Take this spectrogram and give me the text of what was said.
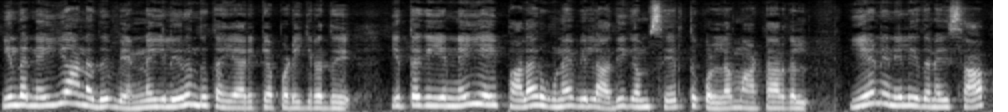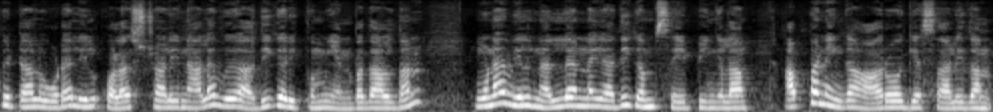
இந்த நெய்யானது வெண்ணெயிலிருந்து தயாரிக்கப்படுகிறது. இத்தகைய நெய்யை பலர் உணவில் அதிகம் சேர்த்து கொள்ள மாட்டார்கள். ஏனெனில் இதனை சாப்பிட்டால் உடலில் கொலஸ்ட்ராலின் அளவு அதிகரிக்கும் என்பதால் தான் உணவில் நல்லெண்ணெய் அதிகம் சேர்ப்பீங்களா? அப்ப நீங்க ஆரோக்கியசாலிதான்.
